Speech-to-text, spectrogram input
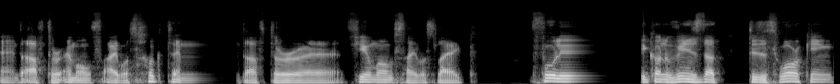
And after a month, I was hooked. And after a few months, I was like fully convinced that this is working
